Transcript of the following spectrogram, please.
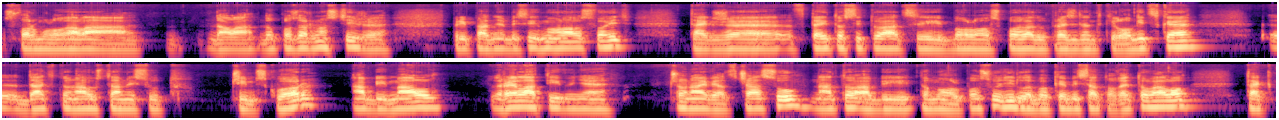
sformulovala a dala do pozornosti, že prípadne by si ich mohla osvojiť. Takže v tejto situácii bolo z pohľadu prezidentky logické e, dať to na ústavný súd čím skôr, aby mal relatívne čo najviac času na to, aby to mohol posúdiť, lebo keby sa to vetovalo, tak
